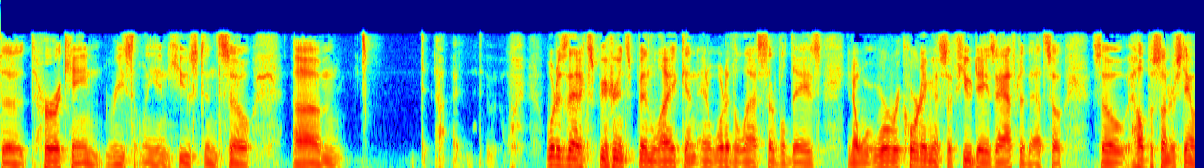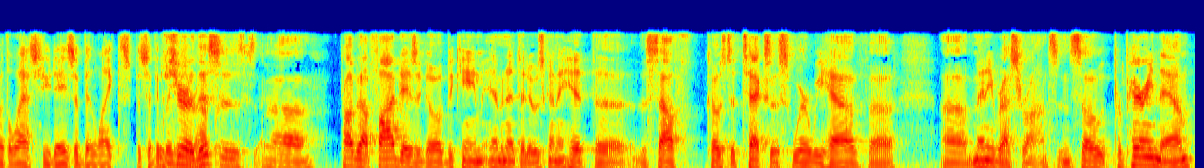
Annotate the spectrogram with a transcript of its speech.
the hurricane recently in Houston. So, um, what has that experience been like, and, and what are the last several days? You know, we're recording this a few days after that, so so help us understand what the last few days have been like specifically. Sure, this is. Uh, probably about five days ago, it became imminent that it was going to hit the the south coast of Texas, where we have uh, uh, many restaurants. And so preparing them,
